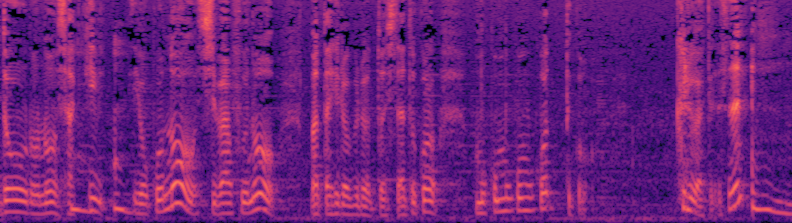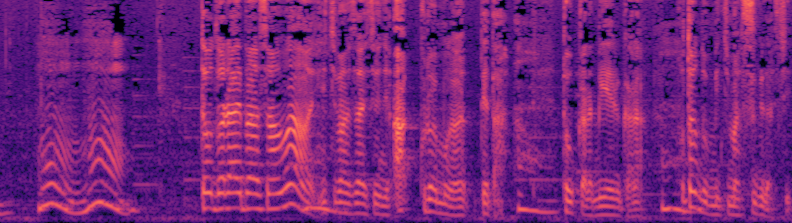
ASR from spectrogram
道路の先、横の芝生のまた広々としたところモコモコモコってこう来るわけですね。うん。うんうん。とドライバーさんは一番最初に「うん、あ黒いものが出た」うん、遠くから見えるから、うん、ほとんど道まっすぐだし。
